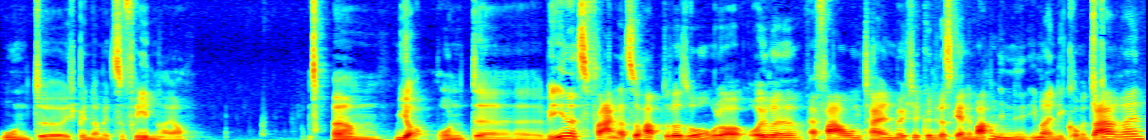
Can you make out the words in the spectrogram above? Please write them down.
und äh, ich bin damit zufriedener, ja. Ähm, ja, und äh, wenn ihr jetzt Fragen dazu habt oder so oder eure Erfahrungen teilen möchtet, könnt ihr das gerne machen, in, immer in die Kommentare rein.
